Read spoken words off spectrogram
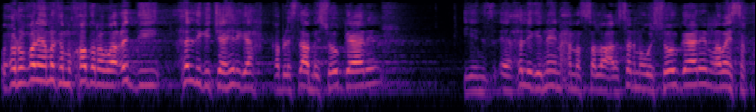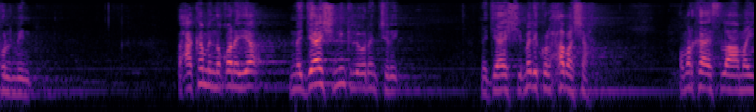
Wuxuu noqonaya marka mukhadram waa ciddii xilligii jaahiliga qabla islam bay soo gaareen xilligii nebi maxamed sal alla slam way soo gaareen lamaysa kulmin. Waxaa ka mid noqonaya najaashi ninkii la odhan jiray. Najaashi melikulxabasha oo markaa islaamay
